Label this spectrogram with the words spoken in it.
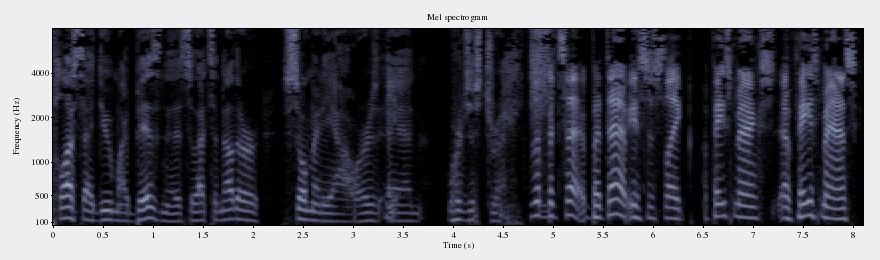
Plus I do my business. So that's another so many hours and we're just drained. But but that, but that is just like a face mask. A face mask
